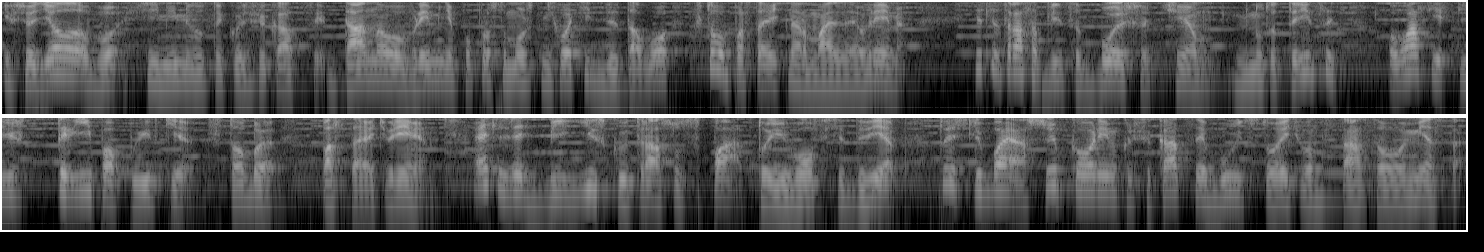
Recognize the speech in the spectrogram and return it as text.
И все дело в 7-минутной квалификации. Данного времени попросту может не хватить для того, чтобы поставить нормальное время. Если трасса длится больше, чем минута 30, у вас есть лишь 3 попытки, чтобы поставить время. А если взять бельгийскую трассу СПА, то и вовсе 2. То есть любая ошибка во время квалификации будет стоить вам стартового места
